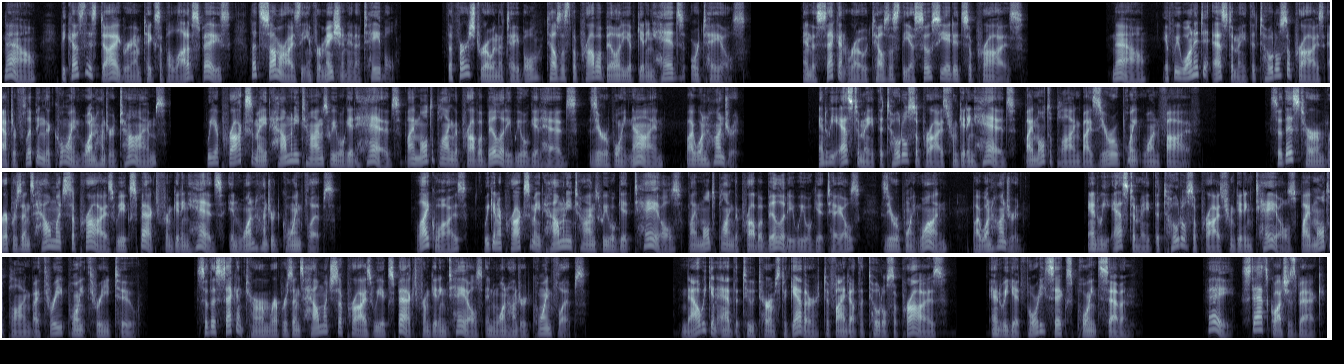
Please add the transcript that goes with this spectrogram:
Now, because this diagram takes up a lot of space, let's summarize the information in a table. The first row in the table tells us the probability of getting heads or tails. And the second row tells us the associated surprise. Now, if we wanted to estimate the total surprise after flipping the coin 100 times, we approximate how many times we will get heads by multiplying the probability we will get heads, 0.9, by 100 and we estimate the total surprise from getting heads by multiplying by 0.15. So this term represents how much surprise we expect from getting heads in 100 coin flips. Likewise, we can approximate how many times we will get tails by multiplying the probability we will get tails, 0.1, by 100. And we estimate the total surprise from getting tails by multiplying by 3.32. So the second term represents how much surprise we expect from getting tails in 100 coin flips. Now we can add the two terms together to find out the total surprise, and we get 46.7. Hey, StatSquatch is back.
